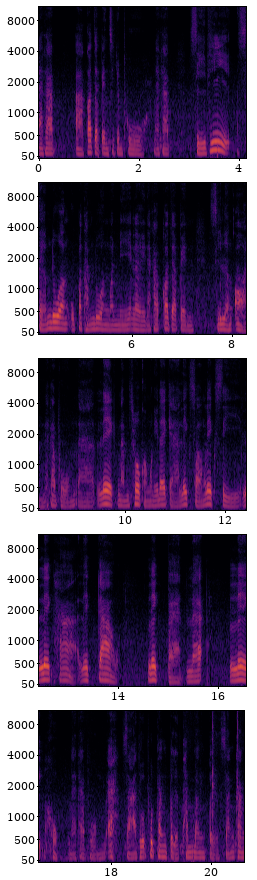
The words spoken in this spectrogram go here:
นะครับก็จะเป็นสีชมพูนะครับ สีที่เสริมดวงอุปถัมภ์ดวงวันนี้เลยนะครับ ก็จะเป็นสีเหลืองอ่อนนะครับผมเลขนำโชคของวันนี้ได้แก่เลข 2 เลข 4 เลข 5 เลข 9 เลข 8 และ เลข 6 นะครับผม อะ สาธุพุทธังเปิดธรรมังเปิด สังฆัง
